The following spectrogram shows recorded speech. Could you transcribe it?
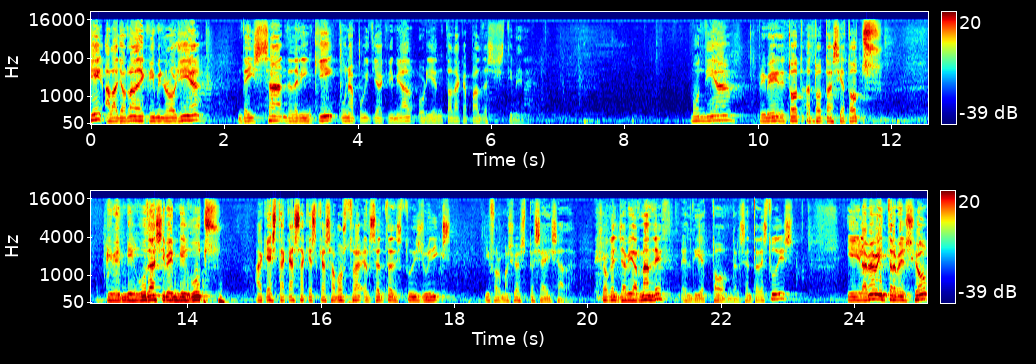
així, a la jornada de criminologia, deixar de delinquir una política criminal orientada cap al desistiment. Bon dia, primer de tot, a totes i a tots, i benvingudes i benvinguts a aquesta casa que és casa vostra, el Centre d'Estudis Jurídics i Formació Especialitzada. Soc el Javier Hernández, el director del Centre d'Estudis, i la meva intervenció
